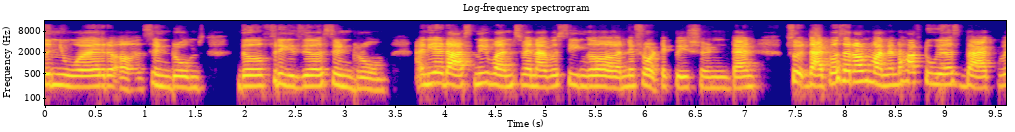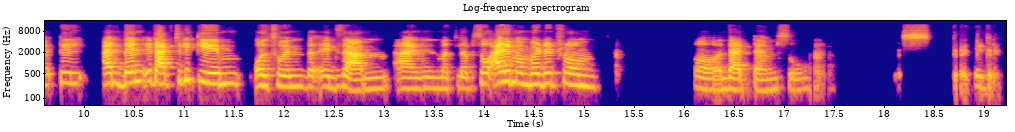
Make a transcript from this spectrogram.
the newer uh, syndromes, the Frasier syndrome, and he had asked me once when I was seeing a nephrotic patient, and so that was around one and a half, two years back. Till and then it actually came also in the exam, and matlab, so I remembered it from uh, that time. So yes, correct, correct.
